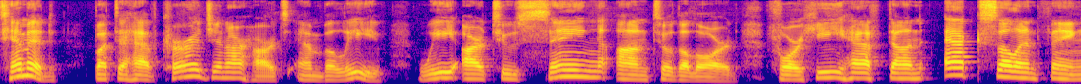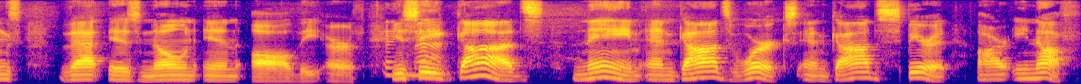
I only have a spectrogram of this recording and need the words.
timid, but to have courage in our hearts and believe we are to sing unto the Lord, for he hath done excellent things that is known in all the earth. You see, God's name and God's works and God's spirit are enough.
